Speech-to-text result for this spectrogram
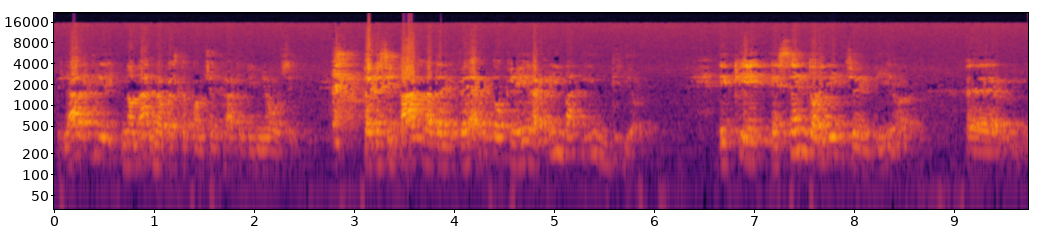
Gli altri non hanno questo concentrato di gnosi, perché si parla del verbo che era prima in Dio e che essendo all'inizio in Dio, eh,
